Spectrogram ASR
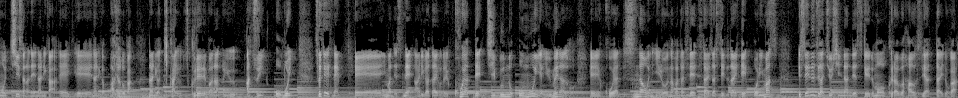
もう小さなね何か、えー、何か場所とか何か機会を作れればなという熱い思い。そしてですね、えー、今ですねありがたいことでこうやって自分の思いや夢などを、えー、こうやって素直にいろんな形で伝えさせていただいております。SNS が中心なんですけれどもクラブハウスであったりとか、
